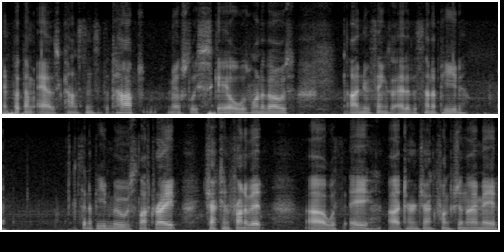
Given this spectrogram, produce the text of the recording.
and put them as constants at the top. Mostly scale was one of those. Uh, new things, I added the centipede. Centipede moves left, right, checks in front of it uh, with a uh, turn check function that I made.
